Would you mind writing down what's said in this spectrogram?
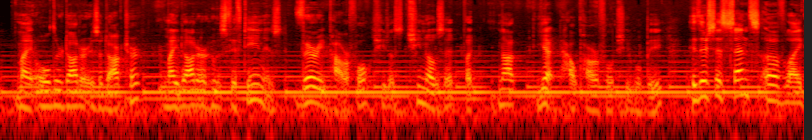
My older daughter is a doctor. My daughter, who's 15, is very powerful. She, does, she knows it, but not yet how powerful she will be. There's a sense of like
